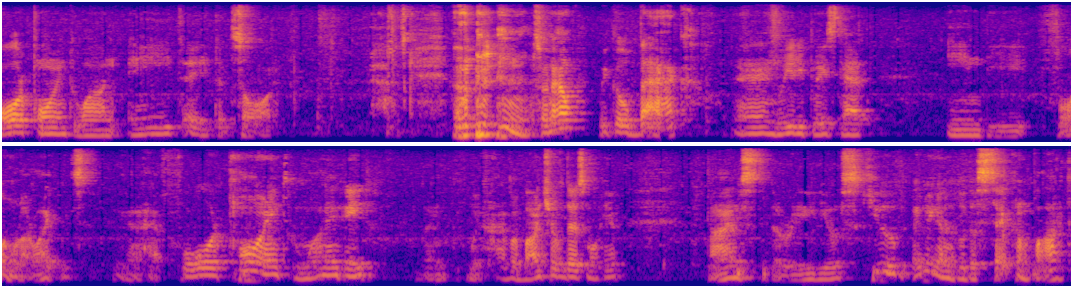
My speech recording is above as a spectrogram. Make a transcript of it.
4.188 and so on. so now we go back and we replace that in the formula, right? It's, we're gonna have 4.188 and we have a bunch of decimal here times the radius cubed, and we're gonna do the second part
